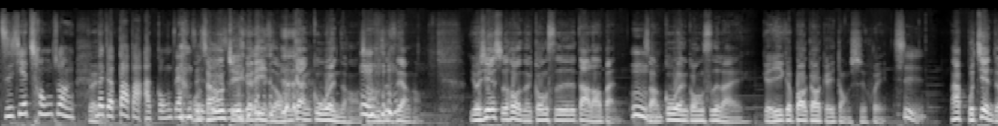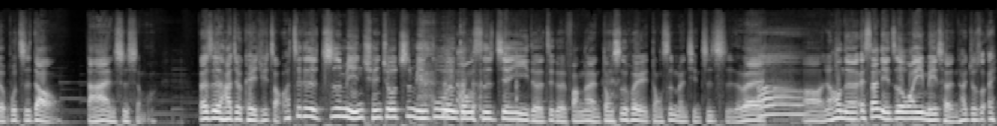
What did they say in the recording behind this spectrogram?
直接冲撞那个爸爸、阿公这样子。我常常举一个例子，我们干顾问的哈，常常是这样哈。有些时候呢，公司大老板找顾问公司来给一个报告给董事会，是他不见得不知道答案是什么，但是他就可以去找啊，这个是知名全球知名顾问公司建议的这个方案，董事会董事们请支持，对不对？哦啊，然后呢，哎，三年之后万一没成，他就说，哎，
